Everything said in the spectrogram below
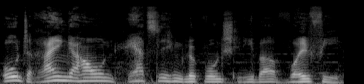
Und reingehauen. Herzlichen Glückwunsch, lieber Wolfi.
